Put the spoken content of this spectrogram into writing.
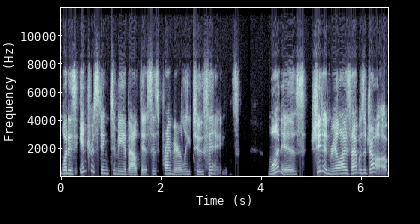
what is interesting to me about this is primarily two things. One is she didn't realize that was a job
